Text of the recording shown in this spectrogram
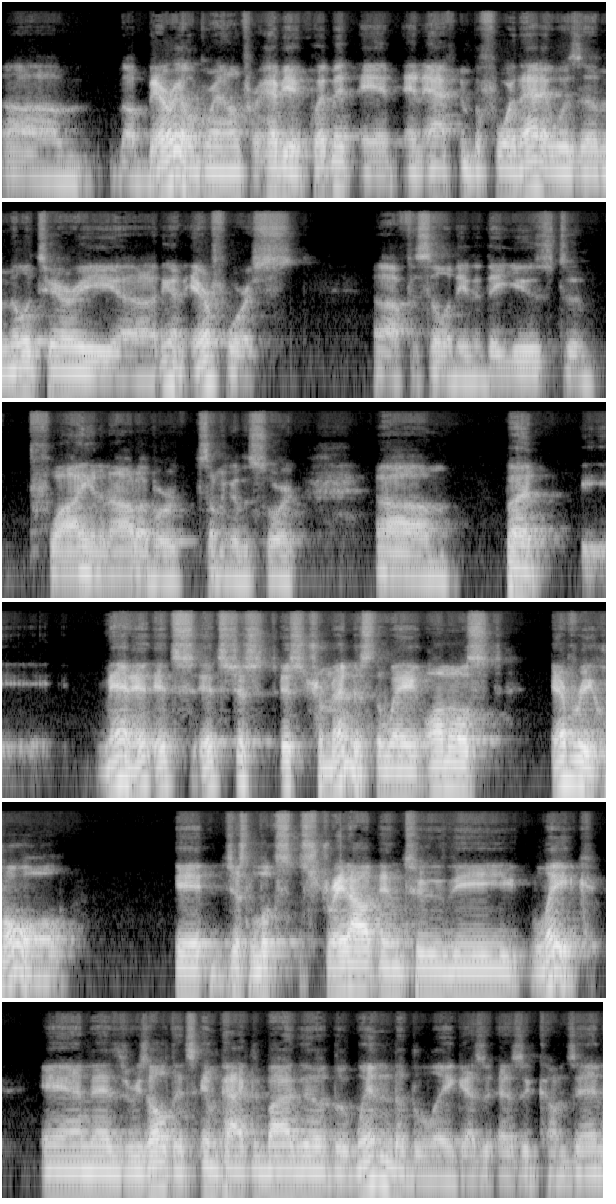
um, a burial ground for heavy equipment, and and after before that, it was a military, uh, I think, an Air Force uh, facility that they use to fly in and out of, or something of the sort. Um, but man, it, it's it's just it's tremendous the way almost every hole it just looks straight out into the lake, and as a result, it's impacted by the the wind of the lake as as it comes in,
